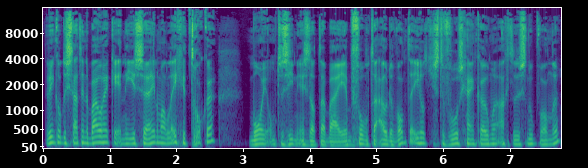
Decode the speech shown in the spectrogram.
De winkel die staat in de bouwhekken en die is helemaal leeggetrokken. Mooi om te zien is dat daarbij bijvoorbeeld de oude wandtegeltjes tevoorschijn komen achter de snoepwanden.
